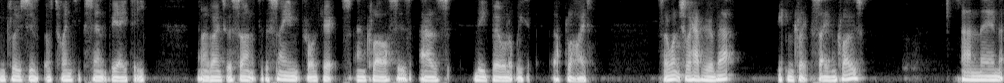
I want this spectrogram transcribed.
inclusive of 20% VAT. And I'm going to assign it to the same projects and classes as the bill that we applied. So once you're happy with that, you can click Save and Close. And then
